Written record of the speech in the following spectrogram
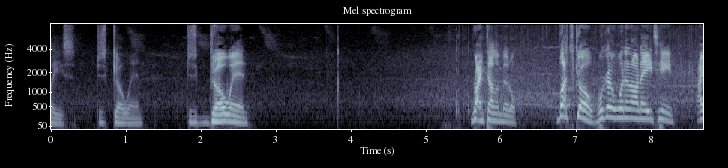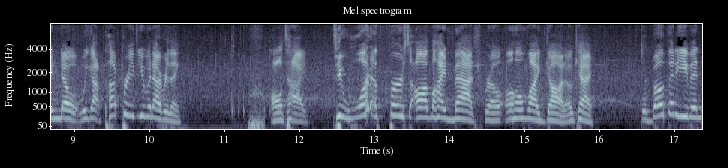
Please, just go in. Just go in. Right down the middle. Let's go. We're going to win it on 18. I know it. We got putt preview and everything. All tied. Dude, what a first online match, bro. Oh, my God. Okay. We're both at even.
